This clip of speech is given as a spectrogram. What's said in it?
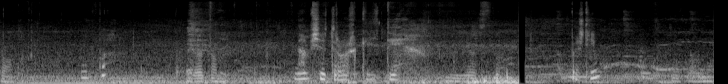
Так. Опа. Де там Нам ще трошки йти. Ну, погнали.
